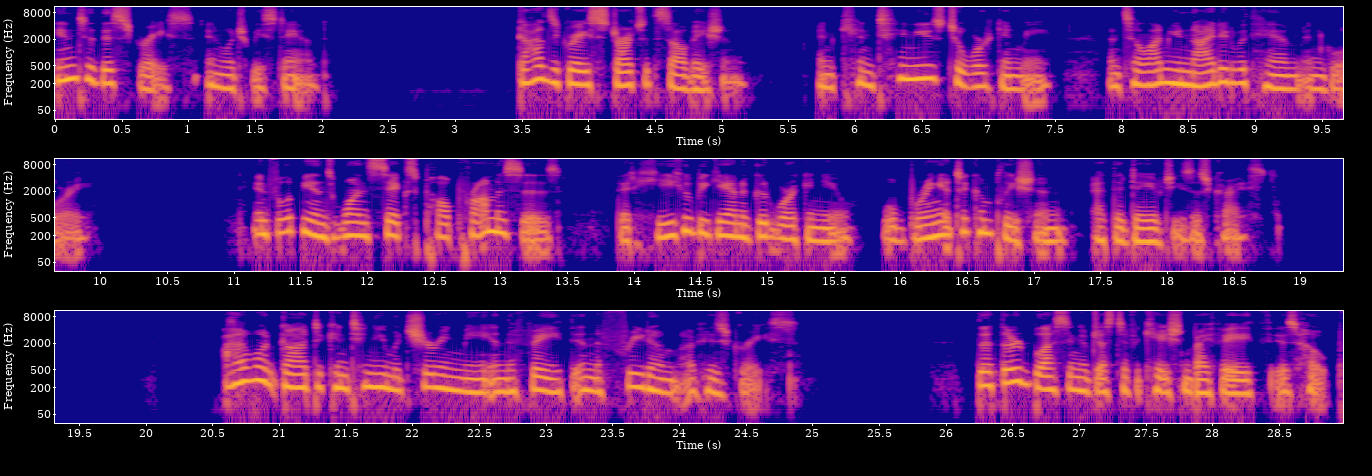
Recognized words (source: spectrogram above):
into this grace in which we stand. God's grace starts with salvation and continues to work in me until I'm united with him in glory. In Philippians 1 6, Paul promises that he who began a good work in you will bring it to completion at the day of Jesus Christ. I want God to continue maturing me in the faith in the freedom of his grace. The third blessing of justification by faith is hope.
